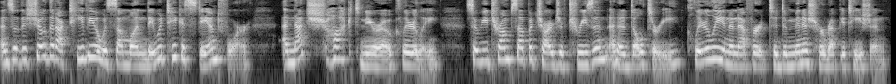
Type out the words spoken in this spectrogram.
And so this showed that Octavia was someone they would take a stand for. And that shocked Nero, clearly. So he trumps up a charge of treason and adultery, clearly in an effort to diminish her reputation,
